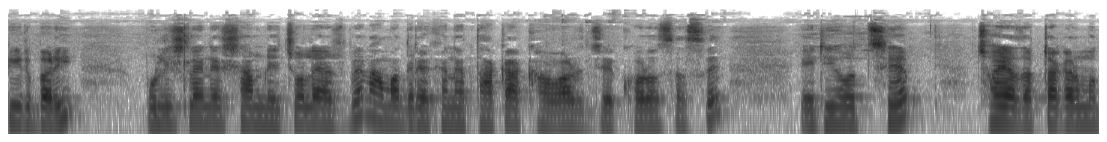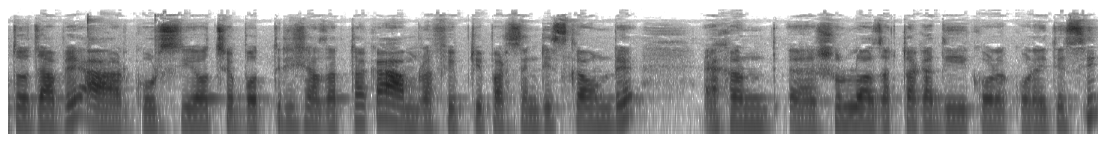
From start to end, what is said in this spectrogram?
পীরবাড়ি, পুলিশ লাইনের সামনে চলে আসবেন। আমাদের এখানে থাকা খাওয়ার যে খরচ আছে, এটি হচ্ছে ছয় হাজার টাকার মতো যাবে, আর কুর্সি হচ্ছে বত্রিশ হাজার টাকা। আমরা ফিফটি পার্সেন্ট ডিসকাউন্টে এখন ষোলো হাজার টাকা দিয়ে করা- করাইতেছি।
